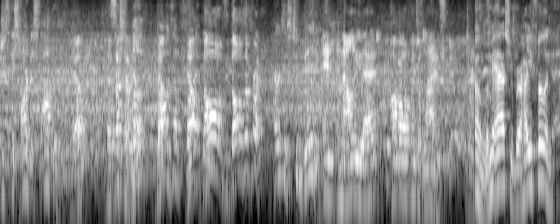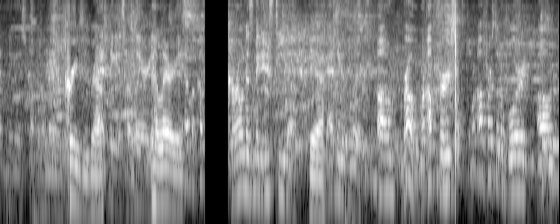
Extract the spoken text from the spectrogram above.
Just it's hard to stop it. Yep, that's touchdown. Look, Yep. dogs up front. Yep, dogs, dogs up front. Hurts is too big. And, and not only that, our offensive lines. Oh, let me ask you, bro. How you feeling? That nigga is fucking hilarious. Crazy, bro. That nigga is hilarious. Hilarious. Him a couple Coronas, nigga. He's teed up. Yeah. That nigga's lit. Um, bro, we're up first. We're up first on the board. Um,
